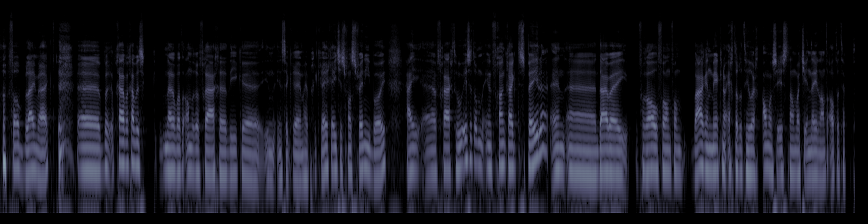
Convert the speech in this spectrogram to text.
geval blij maakt. Uh, gaan, we, gaan we eens naar wat andere vragen die ik uh, in Instagram heb gekregen. Eentje is van Svenny Boy. Hij vraagt hoe is het om in Frankrijk te spelen? En daarbij vooral van, van waarin merk je nou echt dat het heel erg anders is dan wat je in Nederland altijd hebt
